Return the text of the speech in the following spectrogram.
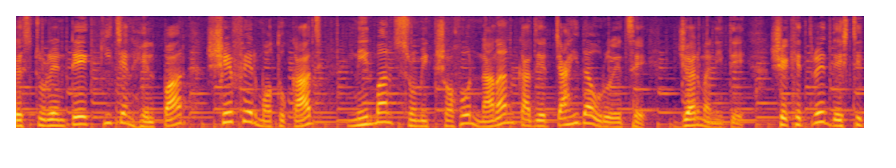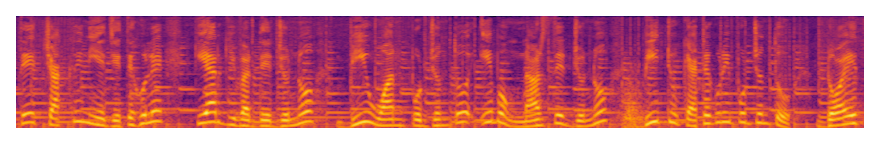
রেস্টুরেন্টে, কিচেন হেল্পার, শেফের মতো কাজ, নির্মাণ শ্রমিক সহ নানান কাজের চাহিদাও রয়েছে জার্মানিতে। সেক্ষেত্রে দেশটিতে চাকরি নিয়ে যেতে হলে কেয়ার গিভারদের জন্য বি ওয়ান পর্যন্ত এবং নার্সদের জন্য বি টু ক্যাটাগরি পর্যন্ত ডয়েচ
